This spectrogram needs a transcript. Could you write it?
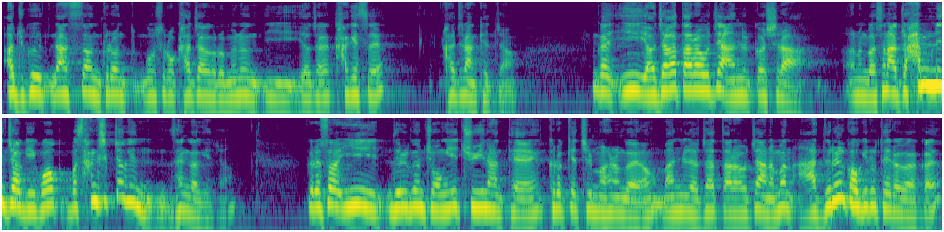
아주 그 낯선 그런 곳으로 가자 그러면은 이 여자가 가겠어요? 가질 않겠죠. 그러니까 이 여자가 따라오지 않을 것이라 하는 것은 아주 합리적이고 뭐 상식적인 생각이죠. 그래서 이 늙은 종이 주인한테 그렇게 질문하는 거예요. 만일 여자 따라오지 않으면 아들을 거기로 데려갈까요?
